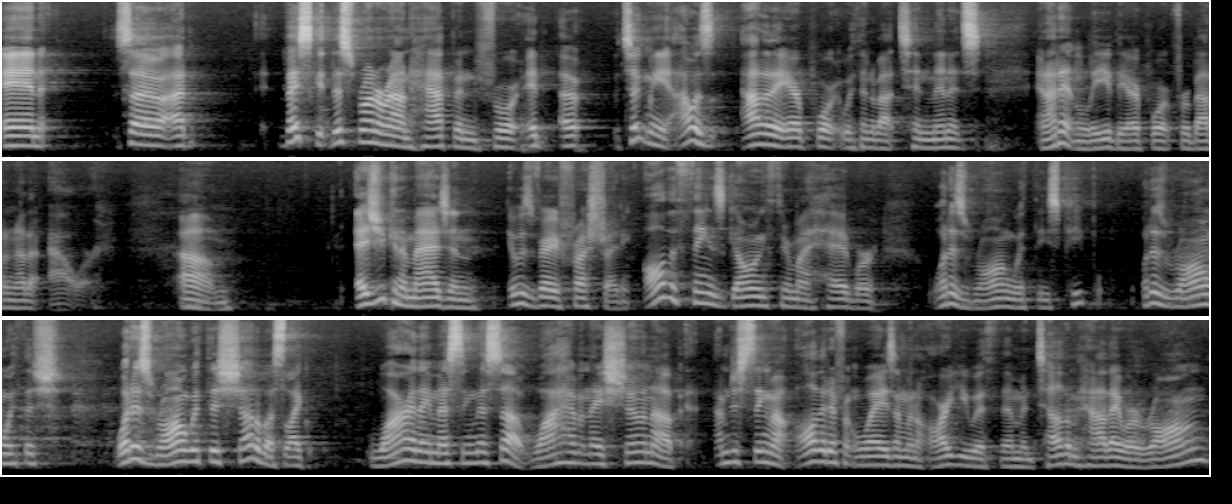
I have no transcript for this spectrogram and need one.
and so I basically this runaround happened for it, uh, it took me. I was out of the airport within about 10 minutes, and I didn't leave the airport for about another hour. Um, as you can imagine, it was very frustrating. All the things going through my head were, what is wrong with these people? What is wrong with this? What is wrong with this shuttle bus? Like, why are they messing this up? Why haven't they shown up? I'm just thinking about all the different ways I'm going to argue with them and tell them how they were wrong.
